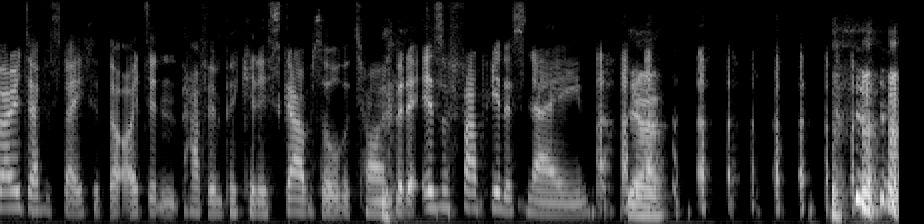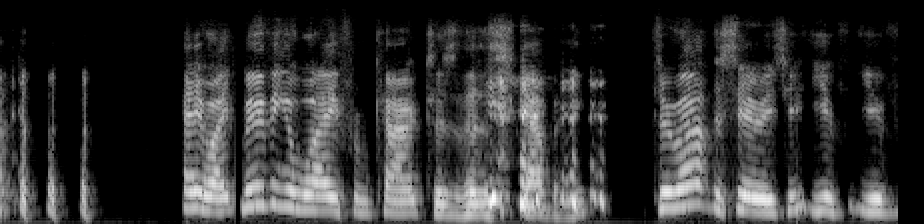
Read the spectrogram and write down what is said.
Very devastated that I didn't have him picking his scabs all the time, but it is a fabulous name. Yeah. anyway, moving away from characters that are scabby, throughout the series, you, you've you've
